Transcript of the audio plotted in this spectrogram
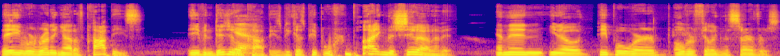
they were running out of copies, even digital Yeah. copies, because people were buying the shit out of it, and then you know people were overfilling the servers.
